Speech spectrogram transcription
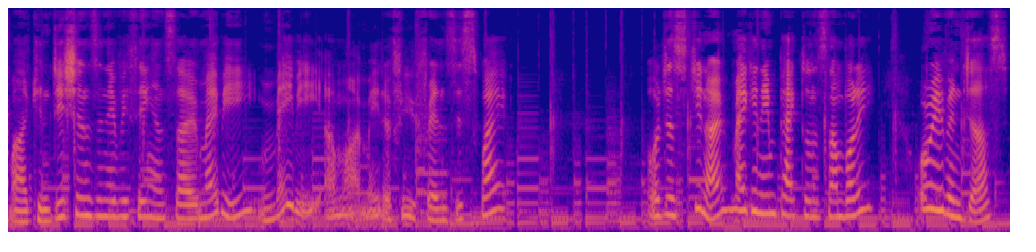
my conditions and everything. And so maybe, maybe I might meet a few friends this way, or just, you know, make an impact on somebody, or even just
